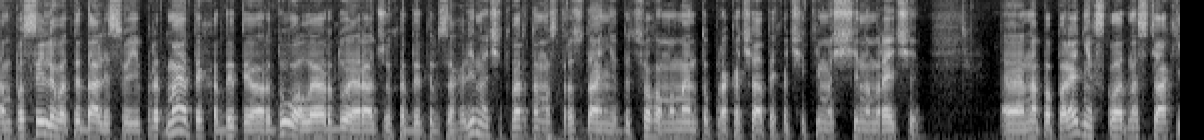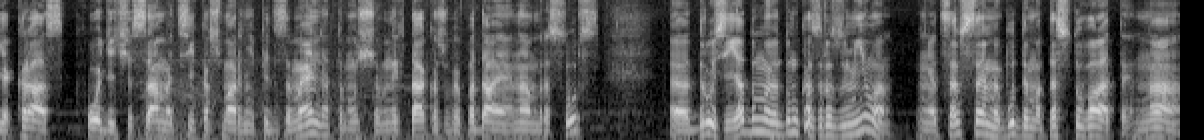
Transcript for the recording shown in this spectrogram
Там посилювати далі свої предмети, ходити Орду, але Орду я раджу ходити взагалі на четвертому стражданні. До цього моменту прокачати хоч якимось чином речі е, на попередніх складностях, якраз ходячи саме ці кошмарні підземелля, тому що в них також випадає нам ресурс. Е, Друзі, я думаю, думка зрозуміла. Е, Це все ми будемо тестувати на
